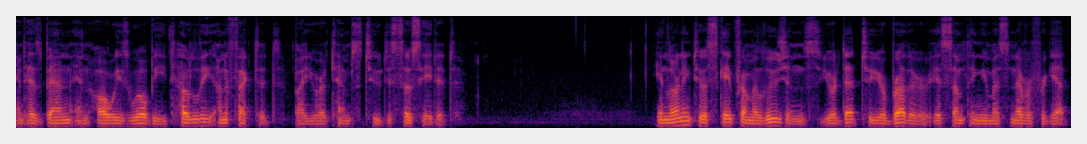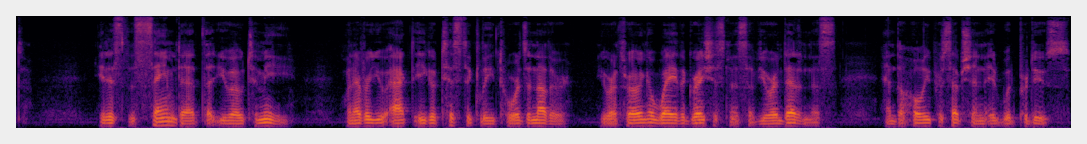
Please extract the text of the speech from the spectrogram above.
and has been and always will be totally unaffected by your attempts to dissociate it. In learning to escape from illusions, your debt to your brother is something you must never forget. It is the same debt that you owe to me. Whenever you act egotistically towards another, you are throwing away the graciousness of your indebtedness and the holy perception it would produce.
